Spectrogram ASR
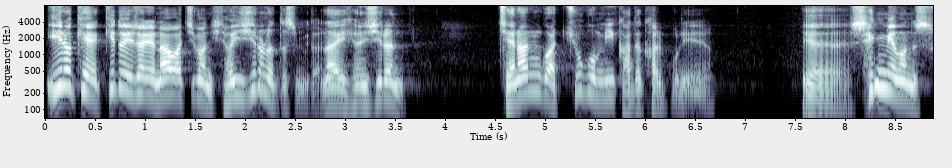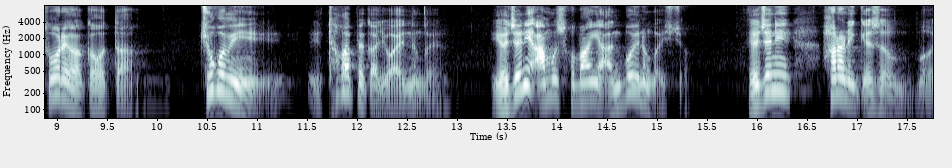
이렇게 기도의 자리에 나왔지만 현실은 어떻습니까? 나의 현실은 재난과 죽음이 가득할 뿐이에요. 예, 생명은 수월에 가까웠다. 죽음이 턱 앞에까지 와 있는 거예요. 여전히 아무 소망이 안 보이는 것이죠. 여전히 하나님께서 뭐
